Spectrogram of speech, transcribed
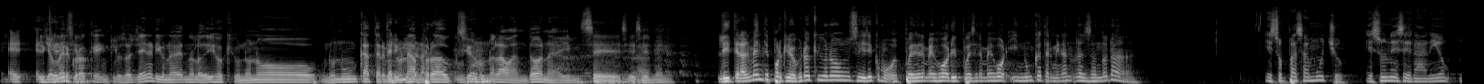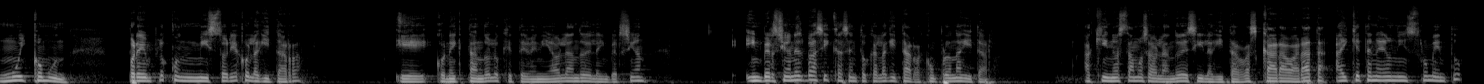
él- él yo que me recuerdo que incluso Jenner una vez nos lo dijo, que uno, no, uno nunca termina, Termina una una- producción, Ujú. uno la abandona. Y, Sí, sí, sí. abandona. Literalmente, porque yo creo que uno se dice como puede ser mejor y puede ser mejor y nunca termina lanzando nada. Eso pasa mucho, es un escenario muy común. Por ejemplo, con mi historia con la guitarra, eh, conectando lo que te venía hablando de la inversión. Inversiones básicas en tocar la guitarra, compra una guitarra. Aquí no estamos hablando de si la guitarra es cara o barata, hay que tener un instrumento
